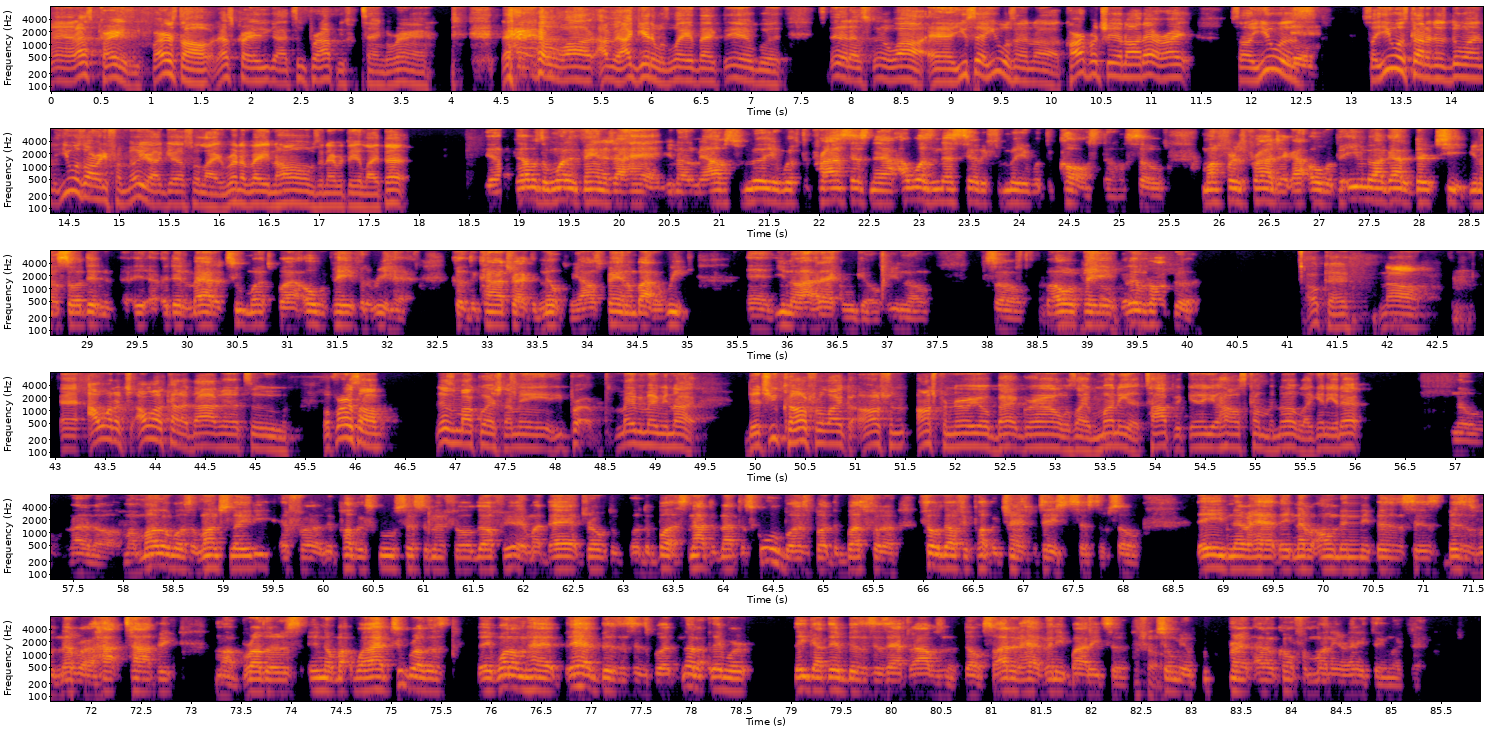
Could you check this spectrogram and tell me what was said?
Man, that's crazy. First off, that's crazy. You got two properties for 10 grand. that's wild. I mean, I get it was way back then, but still, that's still wild. And you said you was in uh, carpentry and all that, right? So you was yeah. so you was kind of just doing you was already familiar, I guess, with like renovating homes and everything like that. Yeah, that was the one advantage I had. You know what I mean? I was familiar with the process. Now I wasn't necessarily familiar with the cost though. So my first project, I overpaid, even though I got it dirt cheap. You know, so it didn't it, it didn't matter too much. But I overpaid for the rehab because the contractor milked me. I was paying them about a week, and you know how that can go. You know, so I oh, overpaid, but it was all good. Okay, now, I want to I want to kind of dive into. Well, first off, this is my question. I mean, maybe, maybe not. Did you come from like an entrepreneurial background? Was like money a topic in your house coming up? Like any of that? No, not at all. My mother was a lunch lady for the public school system in Philadelphia, and my dad drove the, the bus, not the not the school bus, but the bus for the Philadelphia public transportation system. So they've never had, they never owned any businesses. Business was never a hot topic. My brothers, you know, my, well, I have two brothers they one of them had they had businesses, but none they were they got their businesses after I was an adult. So I didn't have anybody to sure. show me a blueprint. I don't come from money or anything like that.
